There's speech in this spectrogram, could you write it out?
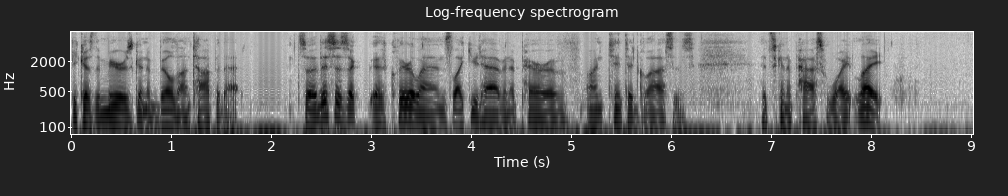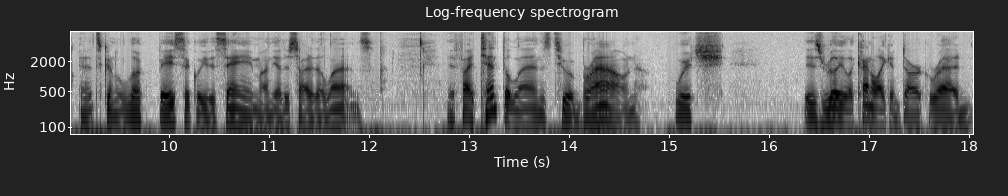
because the mirror is going to build on top of that. So this is a, a clear lens like you'd have in a pair of untinted glasses. It's going to pass white light and it's going to look basically the same on the other side of the lens. If I tint the lens to a brown, which is really kind of like a dark red,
